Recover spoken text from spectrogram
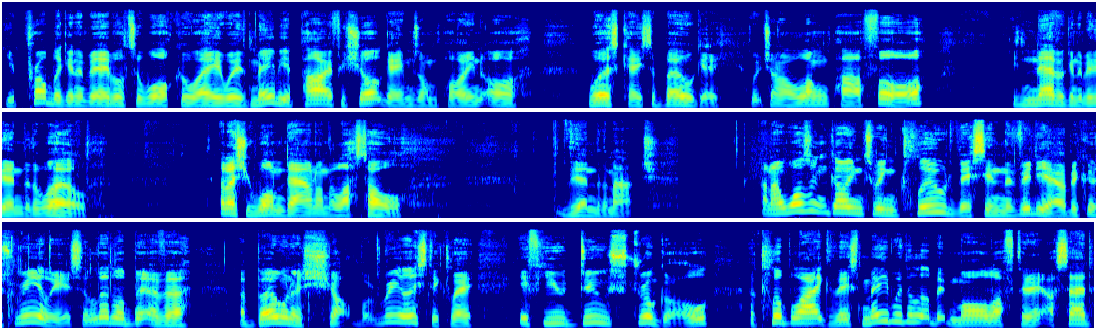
you're probably going to be able to walk away with maybe a par if your short game's on point, or worst case, a bogey, which on a long par four is never going to be the end of the world, unless you're one down on the last hole, the end of the match. And I wasn't going to include this in the video because really it's a little bit of a, a bonus shot, but realistically, if you do struggle, a club like this, maybe with a little bit more loft in it, I said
